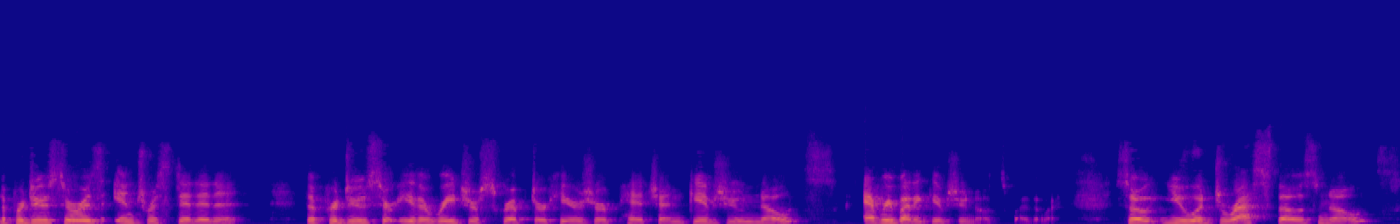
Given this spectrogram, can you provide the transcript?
The producer is interested in it. The producer either reads your script or hears your pitch and gives you notes. Everybody gives you notes, by the way. So you address those notes.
